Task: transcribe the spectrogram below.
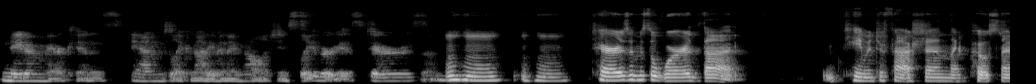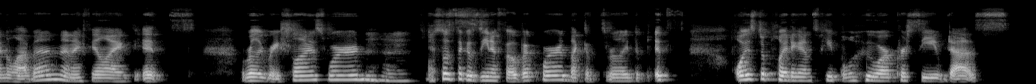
Native Americans and like not even acknowledging slavery as terrorism. Mm-hmm, mm-hmm. Terrorism is a word that came into fashion like post 9-11 and I feel like it's a really racialized word. Mm-hmm. Also it's like a xenophobic word. Like it's really, de- it's always deployed against people who are perceived as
